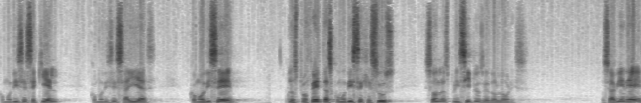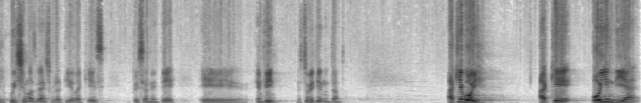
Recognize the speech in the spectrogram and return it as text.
como dice Ezequiel, como dice Isaías, como dice los profetas, como dice Jesús, son los principios de dolores. O sea, viene el juicio más grande sobre la tierra que es precisamente, eh, en fin, me estoy metiendo en tanto. ¿A qué voy? A que hoy en día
